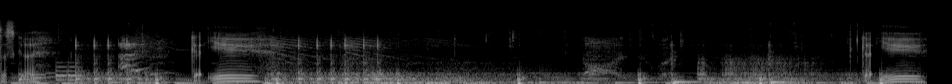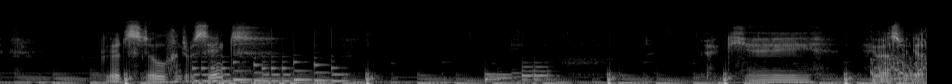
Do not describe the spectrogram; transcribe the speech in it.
This guy. Got you. Got you. Good, still 100%. Okay, who else we got?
